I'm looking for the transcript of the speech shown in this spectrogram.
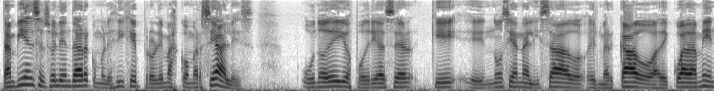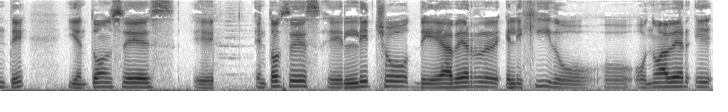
también se suelen dar, como les dije, problemas comerciales. Uno de ellos podría ser que eh, no se ha analizado el mercado adecuadamente y entonces eh, entonces el hecho de haber elegido o, no haber eh,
